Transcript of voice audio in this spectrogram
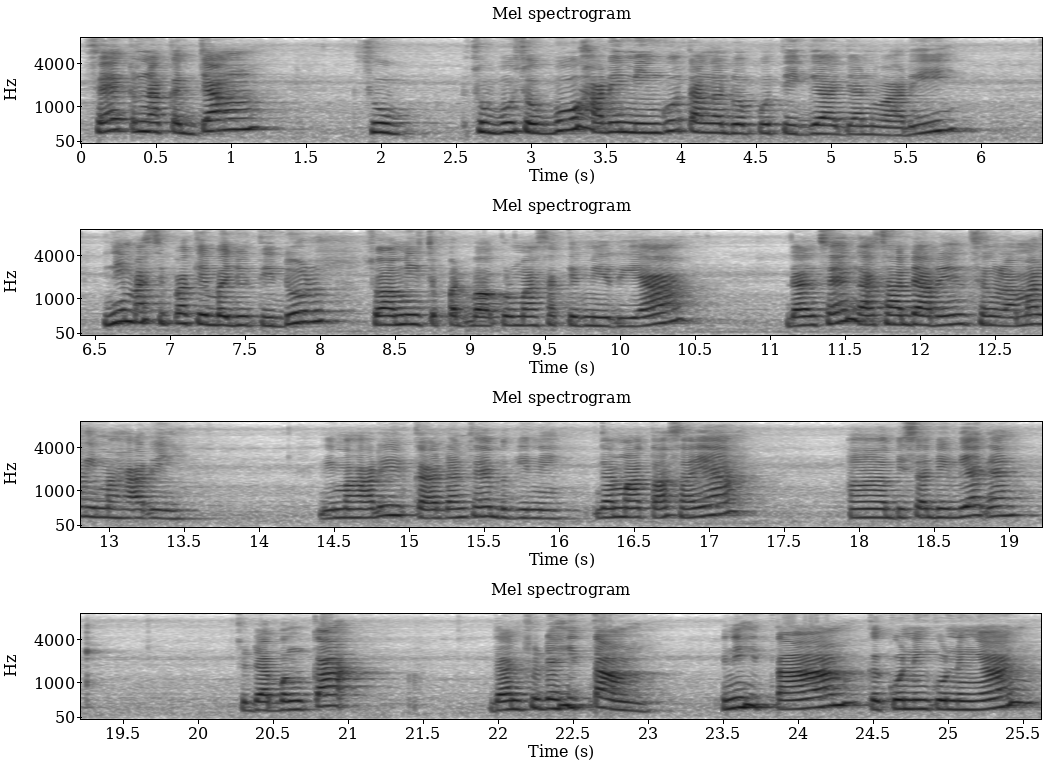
Saya kena kejang subuh-subuh hari Minggu tanggal 23 Januari. Ini masih pakai baju tidur. Suami cepat bawa ke rumah sakit Miria. Dan saya nggak sadar ini selama lima hari lima hari keadaan saya begini. Dan mata saya uh, bisa dilihat ya sudah bengkak dan sudah hitam. Ini hitam kekuning kuningan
